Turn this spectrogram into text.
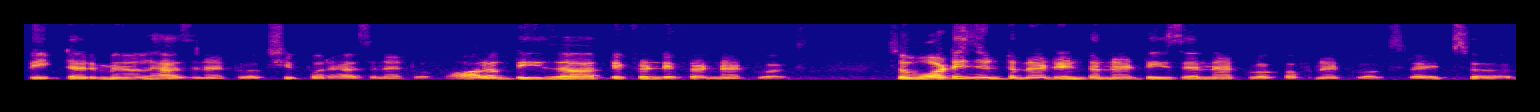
The terminal has a network. Shipper has a network. All of these are different, different networks. So what is internet? Internet is a network of networks, right? So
